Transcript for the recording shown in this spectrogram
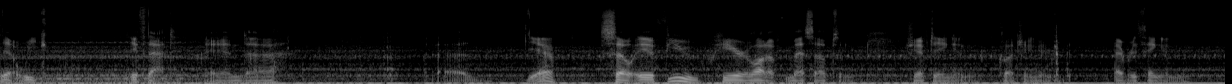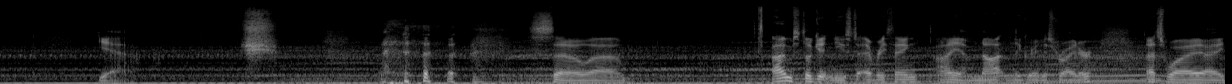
Yeah, a week, if that. And, uh, yeah. So if you hear a lot of mess ups and shifting and clutching and everything and yeah. Shh. so um, I'm still getting used to everything. I am not the greatest writer. That's why I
